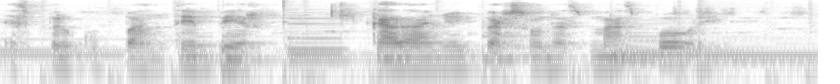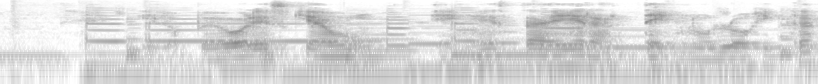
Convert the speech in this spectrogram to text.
es preocupante ver que cada año hay personas más pobres. Y lo peor es que aún en esta era tecnológica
